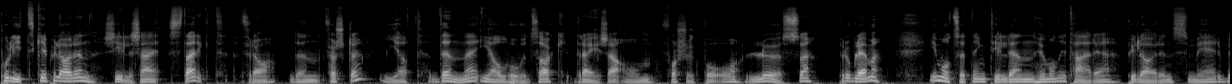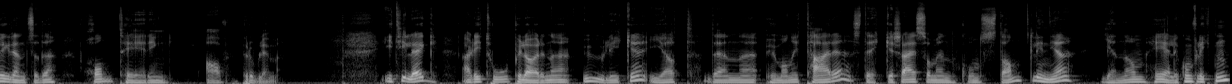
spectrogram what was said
politiske pilaren skiller seg sterkt fra den første i at denne i all hovedsak dreier seg om forsøk på å løse problemet, i motsetning til den humanitære pilarens mer begrensede håndtering av problemet. I tillegg er de to pilarene ulike i at den humanitære strekker seg som en konstant linje gjennom hele konflikten,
